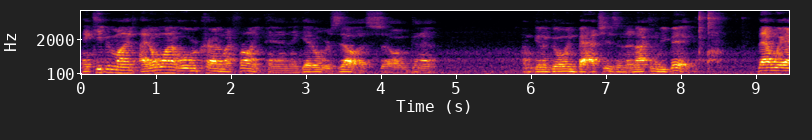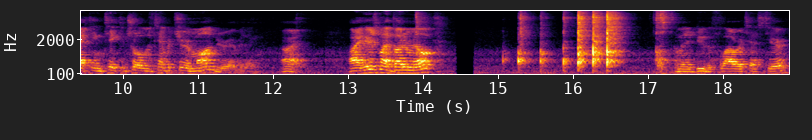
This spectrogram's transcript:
and keep in mind, I don't want to overcrowd my frying pan and get overzealous, so I'm gonna I'm gonna go in batches and they're not gonna be big. That way I can take control of the temperature and monitor everything. All right. All right, here's my buttermilk. I'm gonna do the flour test here.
